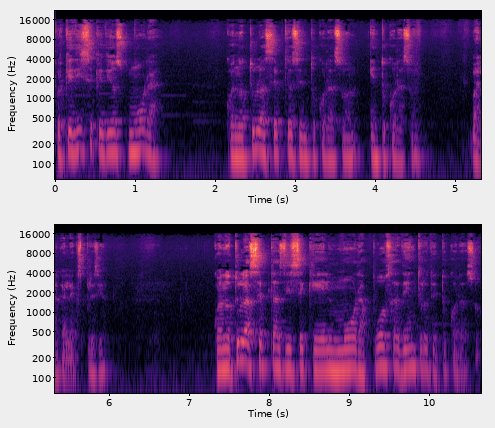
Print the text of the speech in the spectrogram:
porque dice que Dios mora cuando tú lo aceptas en tu corazón, en tu corazón, valga la expresión. Cuando tú lo aceptas, dice que Él mora, posa dentro de tu corazón.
